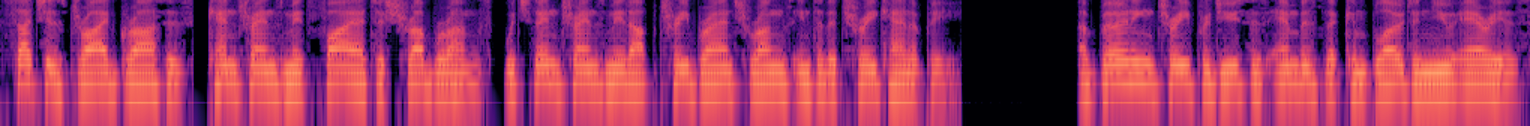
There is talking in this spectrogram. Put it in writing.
such as dried grasses, can transmit fire to shrub rungs, which then transmit up tree branch rungs into the tree canopy. A burning tree produces embers that can blow to new areas,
